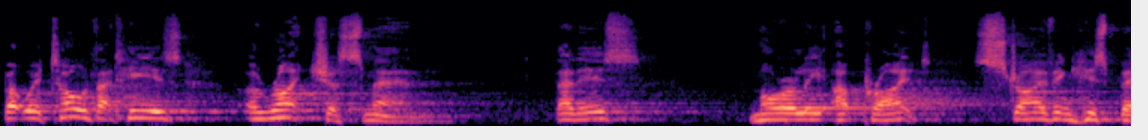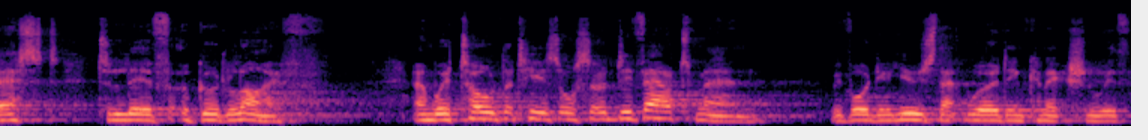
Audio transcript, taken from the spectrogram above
but we're told that he is a righteous man. That is, morally upright, striving his best to live a good life. And we're told that he is also a devout man. We've already used that word in connection with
